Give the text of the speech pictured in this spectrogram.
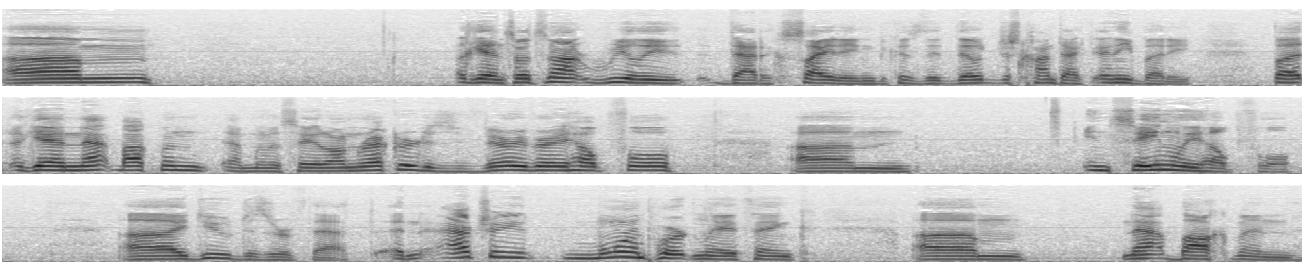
Um, again, so it's not really that exciting because they, they'll just contact anybody. But again, Nat Bachman, I'm going to say it on record, is very, very helpful. Um, insanely helpful. Uh, I do deserve that. And actually, more importantly, I think um, Nat Bachman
